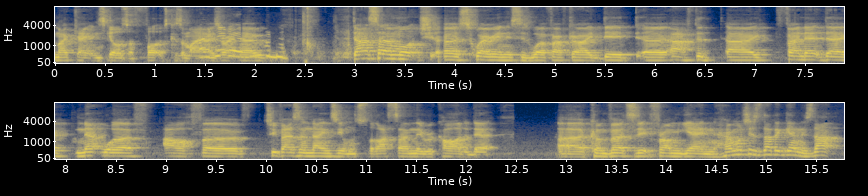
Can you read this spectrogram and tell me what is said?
my counting skills are fucked because of my eyes right now. That's how much uh, Square Enix is worth after I did uh, after I found out their net worth off of 2019, which was the last time they recorded it. Uh, converted it from yen. How much is that again? Is that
